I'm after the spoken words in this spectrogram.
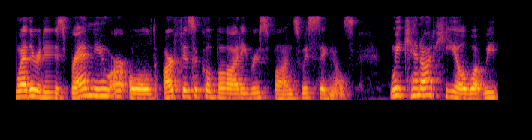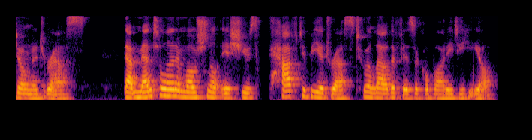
Whether it is brand new or old, our physical body responds with signals. We cannot heal what we don't address. That mental and emotional issues have to be addressed to allow the physical body to heal.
